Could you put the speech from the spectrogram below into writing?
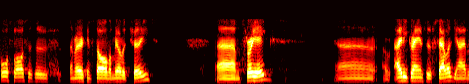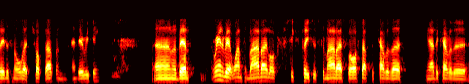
Four slices of American style melted cheese. Um, three eggs. Uh, 80 grams of salad, you know, lettuce and all that chopped up and, and everything. Um, about around about one tomato, like six pieces of tomato sliced up to cover the, you know, to cover the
